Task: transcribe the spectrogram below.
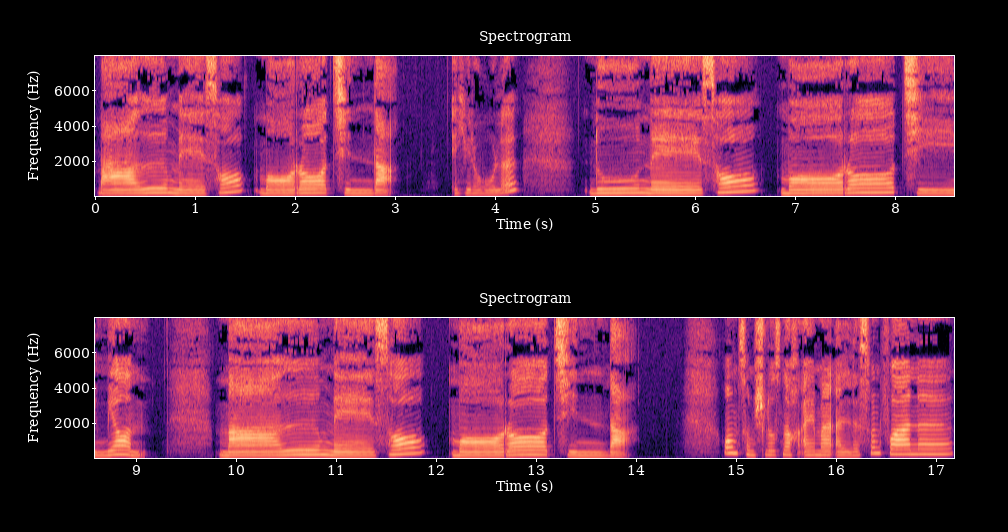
마음에서 멀어진다. Wiederhole. 눈에서 멀어지면 마음에서 멀어진다. Und zum Schluss noch einmal alles von vorne.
